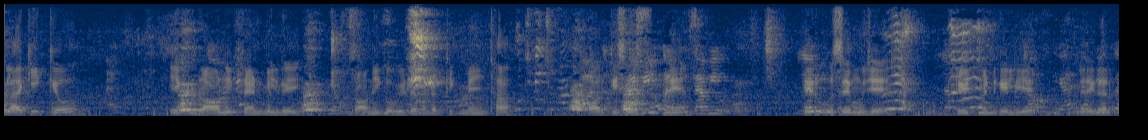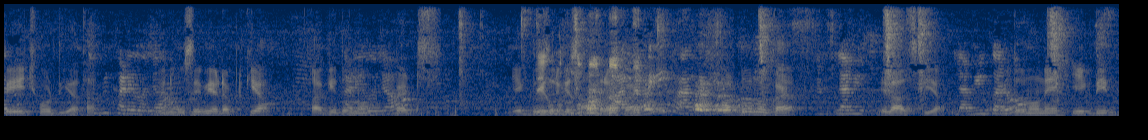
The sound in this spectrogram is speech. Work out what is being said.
ब्लैकी को एक ब्राउनी फ्रेंड मिल गई। ब्राउनी को भी डेमोडेक्टिक में था। और किसी ने फिर उसे मुझे ट्रीटमेंट के लिए मेरे घर पे ही छोड़ दिया था। मैंने उसे भी अडोप्ट किया ताकि दोनों पेट्स एक दूसरे के साथ रह पाए और दोनों का इलाज किया। और दोनों ने एक दिन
